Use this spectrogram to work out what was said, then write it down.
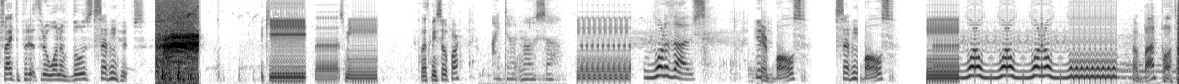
try to put it through one of those seven hoops. Mickey, that's me. With me so far? I don't know, sir. What are those? Here are balls. Seven balls. What a, what a, what a, what Not bad, Potter.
